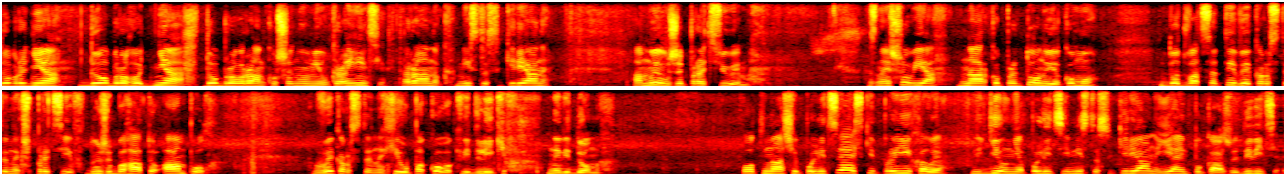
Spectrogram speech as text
Доброго дня, доброго дня, доброго ранку, шановні українці. Ранок, місто Сикіряне. А ми вже працюємо. Знайшов я наркопритон, у якому до 20 використаних шприців, дуже багато ампул використаних і упаковок від ліків невідомих. От наші поліцейські приїхали, відділення поліції міста Сокіряни, я їм показую. Дивіться,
